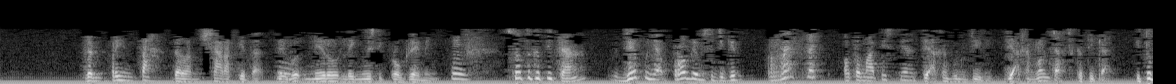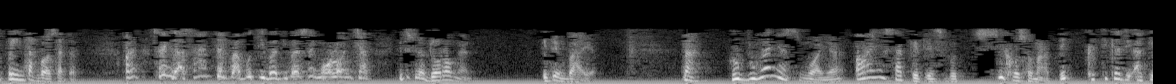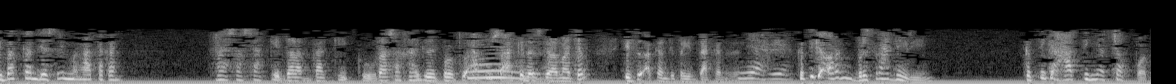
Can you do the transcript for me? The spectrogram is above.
dan perintah dalam syaraf kita disebut hmm. neuro linguistic programming. Hmm. Suatu ketika dia punya problem sedikit, refleks otomatisnya dia akan bunuh diri, dia akan loncat seketika. Itu perintah bawah sadar. Orang, saya nggak sadar Pak Bu tiba-tiba saya mau loncat, itu sudah dorongan. Itu yang bahaya. Nah, hubungannya semuanya orang yang sakit yang disebut psikosomatik ketika diakibatkan dia sering mengatakan rasa sakit dalam kakiku, rasa sakit di perutku, aku hmm. sakit dan segala macam, itu akan diperintahkan. Ya, ya. Ketika orang berserah diri, ketika hatinya copot,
